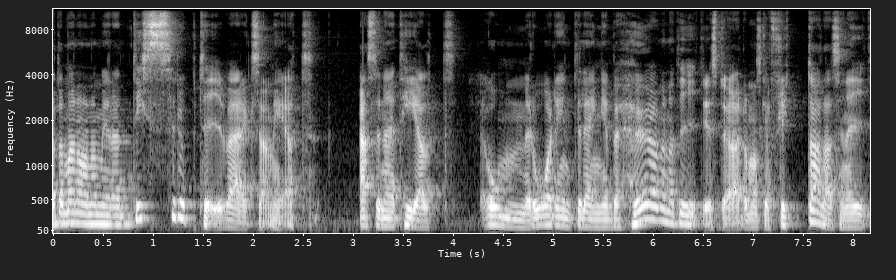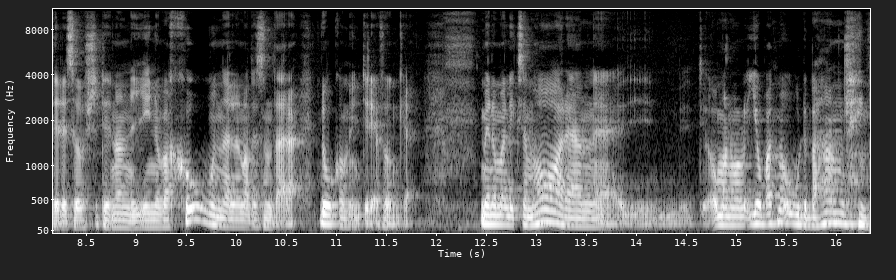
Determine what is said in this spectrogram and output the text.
att om man har någon mera disruptiv verksamhet, alltså när ett helt område inte längre behöver något IT-stöd om man ska flytta alla sina IT-resurser till någon ny innovation eller något sånt där, då kommer inte det funka. Men om man liksom har en, eh, om man har jobbat med ordbehandling,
